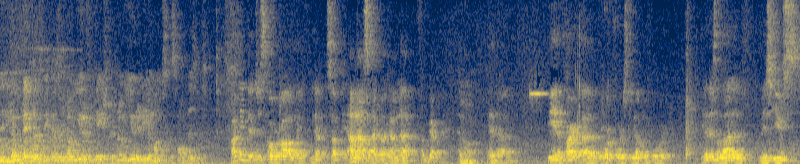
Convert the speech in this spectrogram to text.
they become victims because there's no unification, there's no unity amongst the small business. I think that just overall, like, you know, so I'm an outsider, like, I'm not from government. And uh, being a part of the Workforce Development Board, you know, there's a lot of misuse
